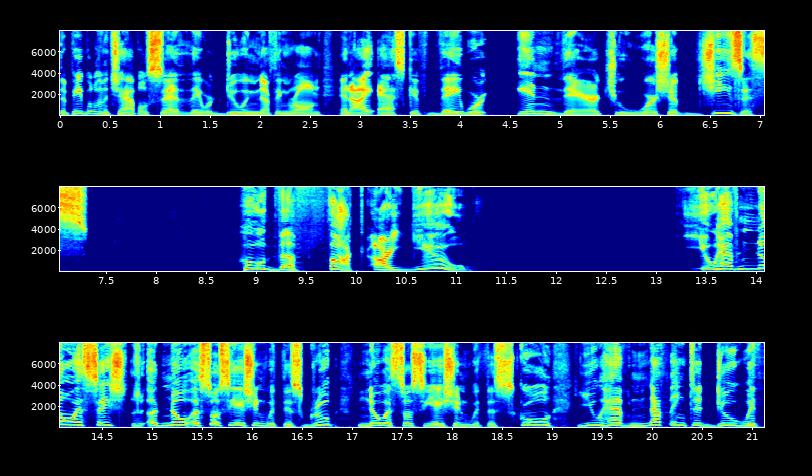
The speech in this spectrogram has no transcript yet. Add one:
The people in the chapel said that they were doing nothing wrong, and I asked if they were in there to worship Jesus. Who the fuck are you? You have no, uh, no association with this group, no association with the school. You have nothing to do with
